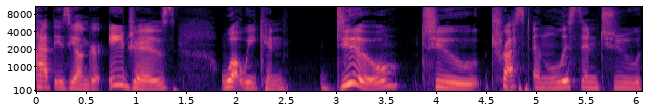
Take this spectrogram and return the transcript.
at these younger ages what we can do to trust and listen to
